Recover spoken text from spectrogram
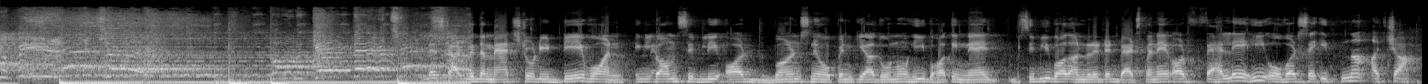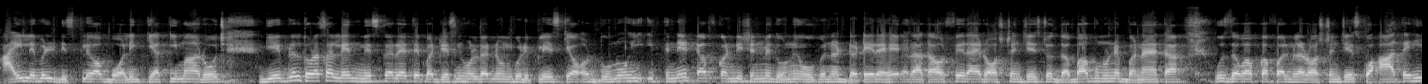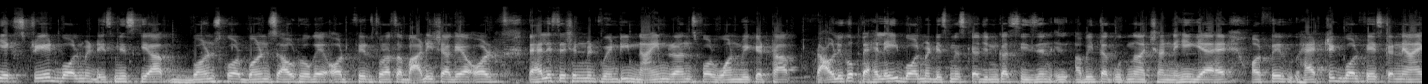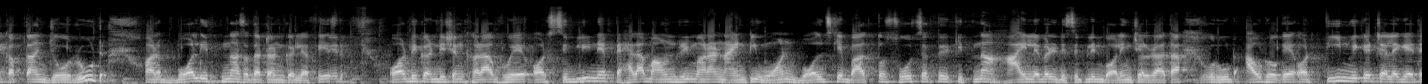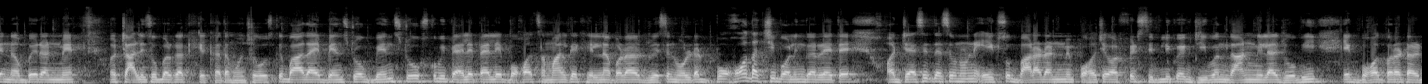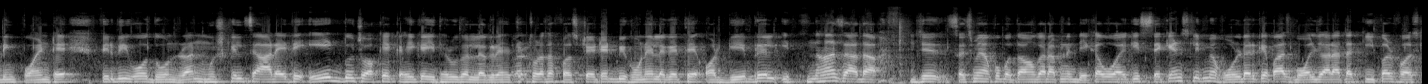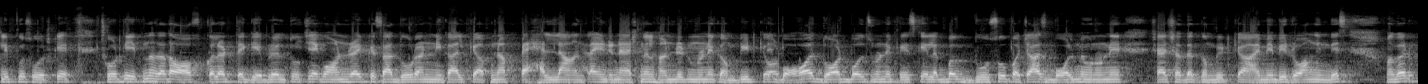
let's start with the match story day one Tom Sibley और बर्न्स ने ओपन किया। दोनों ही बहुत ही नए सिबली बहुत अंडररेटेड बैट्समैन है और पहले ही ओवर से इतना अच्छा high level display of bowling किया। कीमा रोज गेब्रल थोड़ा सा लेंथ मिस कर रहे थे पर जेसन होल्डर ने उनको रिप्लेस किया और दोनों ही इतने टफ कंडीशन में दोनों ओपनर डटे रहे रहा था और फिर आए रॉस्टन चेस जो दबाव उन्होंने बनाया था। उस दबाव का फल मिला रॉस्टन चेस को। आते ही एक स्ट्रेट बॉल में डिसमिस किया। बर्न्स को और बर्न्स आउट हो गए और फिर थोड़ा सा बारिश आ गया और पहले सेशन सेशन में 29 रन फॉर वन विकेट था। रावली को पहले ही बॉल में डिसमिस किया, जिनका सीज़न अभी तक उतना अच्छा नहीं गया है। और फिर हैट्रिक बॉल फेस करने आए कप्तान जो रूट और बॉल इतना ज़्यादा टर्न कर लिया। फिर और भी कंडीशन ख़राब हुए और सिबली ने पहला बाउंड्री मारा 91 बॉल्स के बाद। तो सोच सकते कितना हाई लेवल डिसिप्लिन बॉलिंग चल रहा था। वो रूट आउट हो गए और तीन विकेट चले गए थे नब्बे रन में और 40 ओवर का खेल खत्म हो चुका। उसके बाद आए बेन स्टोक बेन स्टोक्स को भी पहले पहले बहुत संभाल के खेलना पड़ा। जेसन होल्डर बहुत अच्छी बॉलिंग कर रहे थे। और जैसे तैसे उन्होंने 112 रन में पहुँचे और फिर सिबली को एक जीवन दान मिला जो भी एक बहुत बड़ा टर्निंग पॉइंट है। फिर भी वो दो रन मुश्किल से आ रहे थे। एक दो चौके कहीं कहीं इधर उधर लग रहे थे। थोड़ा सा फ्रस्ट्रेटेड भी होने लगे थे। और गेब्रियल इतना ज़्यादा मुझे सच में आपको बताऊँ अगर आपने देखा हुआ है कि सेकेंड स्लिप में होल्डर के पास बॉल जा रहा था कीपर फ़र्स्ट स्लिप को सोच के छोड़ के इतना ज़्यादा ऑफ़ कलर थे गेब्रियल तो। एक ऑन ड्राइव के साथ दो रन निकाल के अपना पहला इंटरनेशनल हंड्रेड उन्होंने कंप्लीट किया और बहुत डॉट बॉल्स उन्होंने फेस किए। लगभग 250 बॉल में उन्होंने शायद शतक कंप्लीट किया। I may be wrong in this मगर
